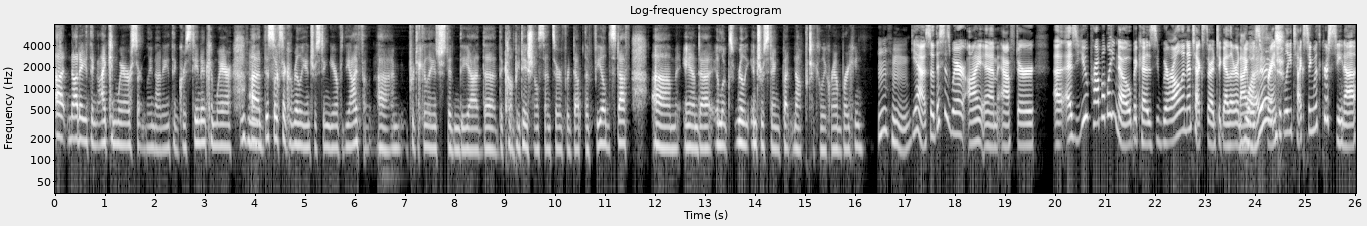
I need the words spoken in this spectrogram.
Uh, not anything I can wear, certainly not anything Christina can wear. Mhm. Uh, this looks like a really interesting year for the iPhone. Uh, I'm particularly interested in the uh, the the computational sensor for depth of field stuff, um, and uh, it looks really interesting, but not particularly groundbreaking. hmm Yeah. So this is where I am after. Uh, as you probably know, because we're all in a text thread together, and I was frantically texting with Christina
